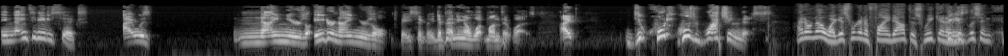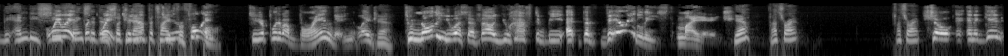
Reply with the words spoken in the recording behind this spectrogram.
in 1986, I was nine years old, eight or nine years old, basically, depending on what month it was. I do. Who do, who's watching this? I don't know. I guess we're going to find out this weekend. I mean, listen, the NBC Wait, wait, thinks that there's wait, such an your- appetite your for point, football. To your point about branding, like Yeah. to know the USFL, you have to be at the very least my age. Yeah, that's right. That's right. So, and again,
